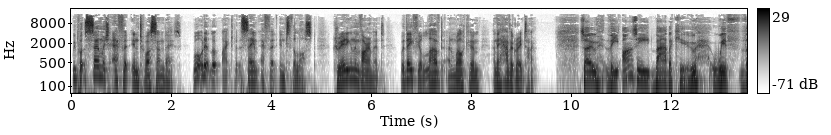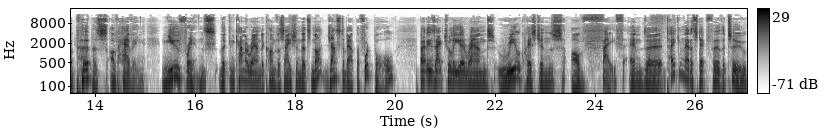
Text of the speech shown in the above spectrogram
We put so much effort into our Sundays. What would it look like to put the same effort into the lost? Creating an environment where they feel loved and welcome and they have a great time. So the Aussie barbecue with the purpose of having new friends that can come around a conversation that's not just about the football, but is actually around real questions of faith and uh, taking that a step further too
